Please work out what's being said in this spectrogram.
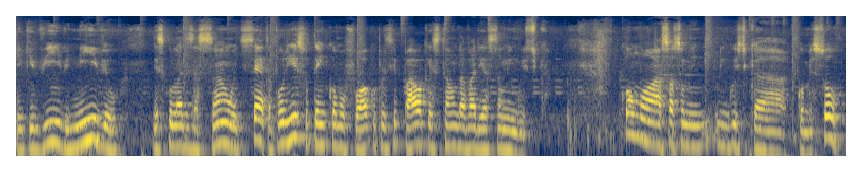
em que vive, nível de escolarização, etc. Por isso tem como foco principal a questão da variação linguística. Como a sociolinguística começou,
